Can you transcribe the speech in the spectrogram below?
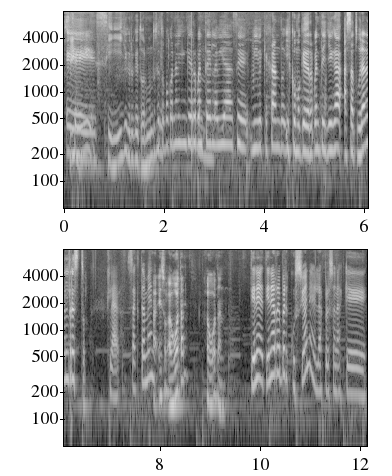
Sí. Eh, sí, yo creo que todo el mundo se topa con alguien que de repente en la vida se vive quejando y es como que de repente llega a saturar el resto. Claro, exactamente. Ah, ¿Eso agotan? Agotan. tiene, tiene repercusiones en las personas que,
